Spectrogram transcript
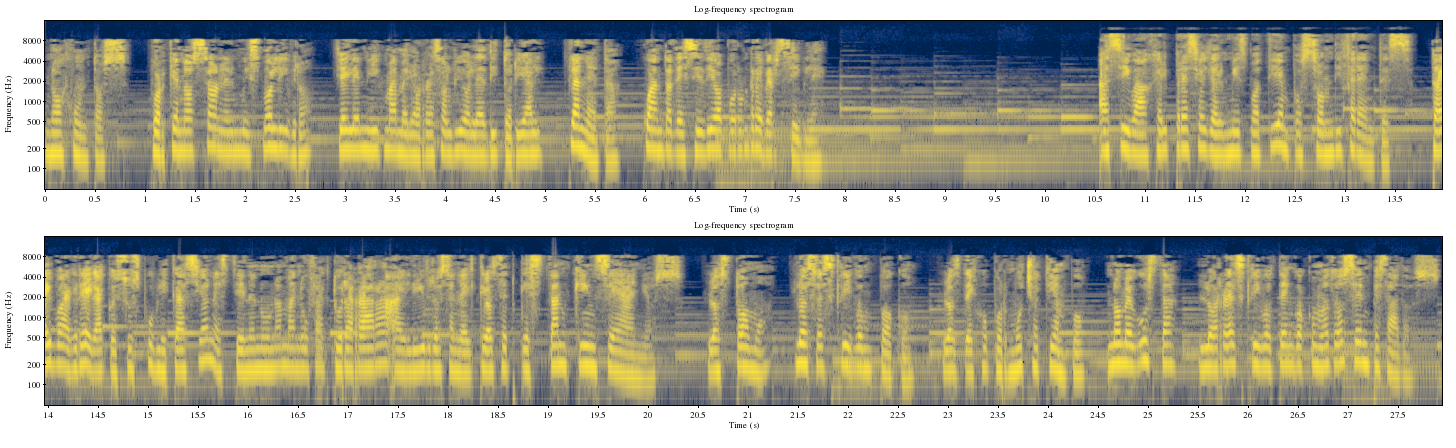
No juntos, porque no son el mismo libro, y el enigma me lo resolvió la editorial, Planeta, cuando decidió por un reversible. Así baja el precio y al mismo tiempo son diferentes. Taibo agrega que sus publicaciones tienen una manufactura rara. Hay libros en el closet que están 15 años. Los tomo, los escribo un poco, los dejo por mucho tiempo, no me gusta, lo reescribo tengo como dos empezados.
